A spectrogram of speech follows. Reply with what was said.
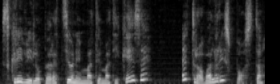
Scrivi l'operazione in matematichese e trova la risposta.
